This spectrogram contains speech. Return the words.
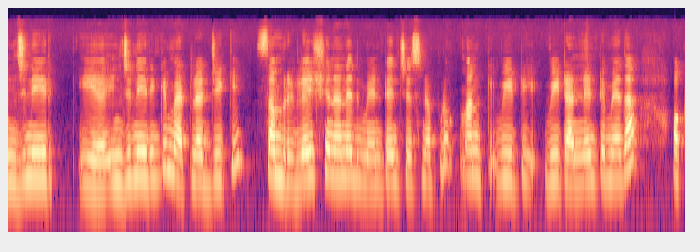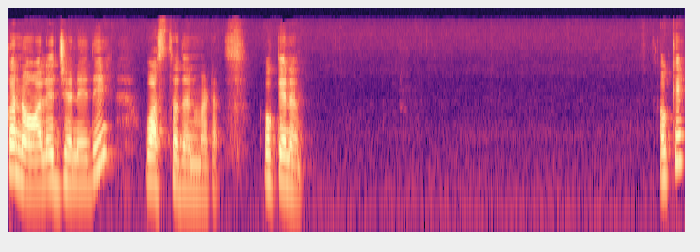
ఇంజనీర్ ఇంజనీరింగ్కి మెటలర్జీకి సమ్ రిలేషన్ అనేది మెయింటైన్ చేసినప్పుడు మనకి వీటి వీటన్నింటి మీద ఒక నాలెడ్జ్ అనేది వస్తుందన్నమాట. ఓకేనా? ఓకే?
